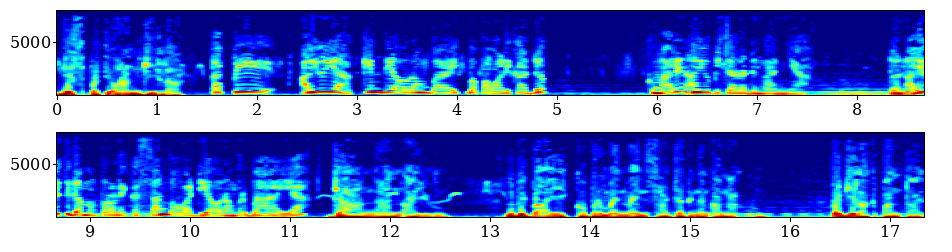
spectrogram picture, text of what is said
dia seperti orang gila. Tapi Ayu yakin dia orang baik Bapak Wali Kadep. Kemarin Ayu bicara dengannya. Dan Ayu tidak memperoleh kesan bahwa dia orang berbahaya. Jangan, Ayu. Lebih baik kau bermain-main saja dengan anakku. Pergilah ke pantai.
